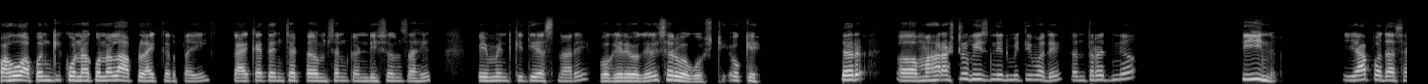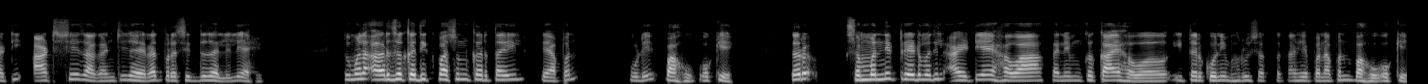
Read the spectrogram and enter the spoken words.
पाहू आपण की कोणाकोणाला अप्लाय करता येईल काय काय त्यांच्या टर्म्स अँड कंडिशन्स आहेत पेमेंट किती असणार आहे वगैरे वगैरे सर्व गोष्टी. ओके तर महाराष्ट्र वीज निर्मितीमध्ये तंत्रज्ञ तीन या पदासाठी आठशे जागांची जाहिरात प्रसिद्ध झालेली आहे. तुम्हाला अर्ज कधीपासून करता येईल ते आपण पुढे पाहू. ओके तर संबंधित ट्रेडमधील आय टी आय हवा का नेमकं काय हवं इतर कोणी भरू शकतं का हे पण आपण पाहू. ओके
